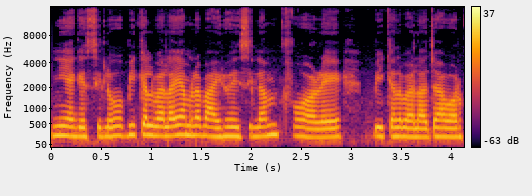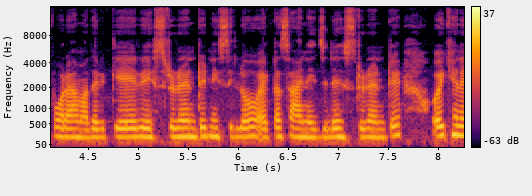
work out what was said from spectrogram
নিয়ে গেছিল। বিকেলবেলায় আমরা বাইর হয়েছিলাম, পরে বিকেলবেলা যাওয়ার পরে আমাদেরকে রেস্টুরেন্টে নিছিল, একটা চাইনিজ রেস্টুরেন্টে ওইখানে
